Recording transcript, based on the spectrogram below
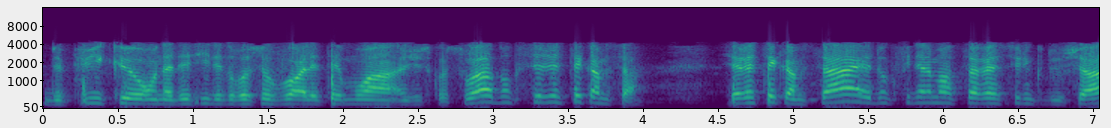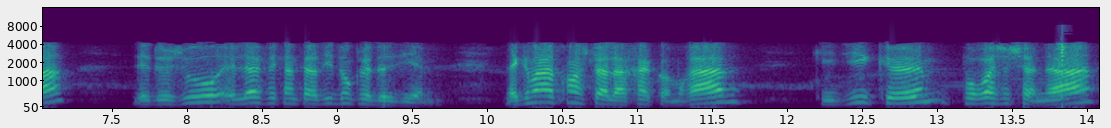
depuis qu'on a décidé de recevoir les témoins jusqu'au soir. Donc c'est resté comme ça. C'est resté comme ça et donc finalement ça reste une kdusha les deux jours, et l'œuf est interdit donc le deuxième. La Gemara tranche la lacha comme Rav, qui dit que pour Rosh Hashanah,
